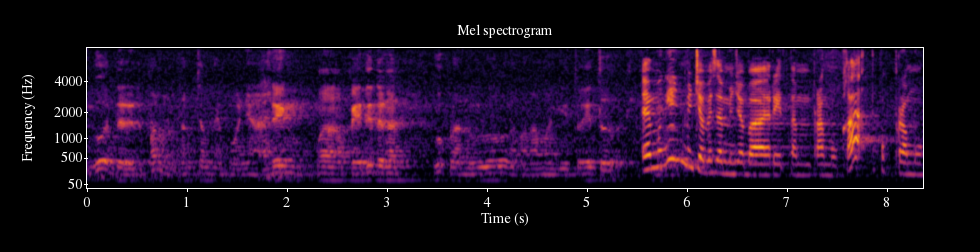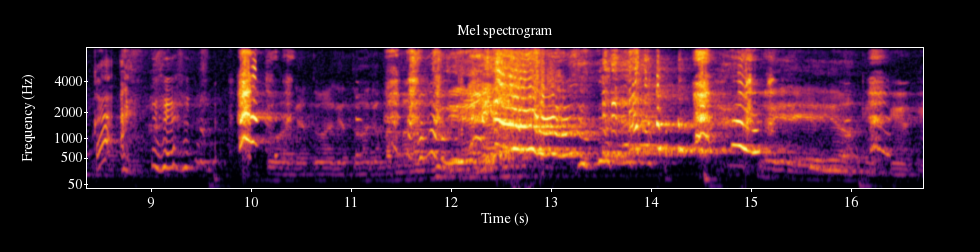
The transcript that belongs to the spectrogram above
gue dari depan udah kencang temponya. Ada yang eh, pede dengan gue pelan dulu lama-lama gitu. Itu eh mungkin mencoba bisa mencoba ritme pramuka tepuk pramuka? Tua agak tua agak tua agak malam juga ya. Oh iya iya iya oke oke oke.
